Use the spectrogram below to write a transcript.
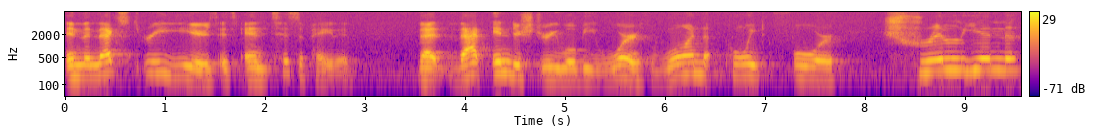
in the next three years, it's anticipated that that industry will be worth 1.4 trillion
